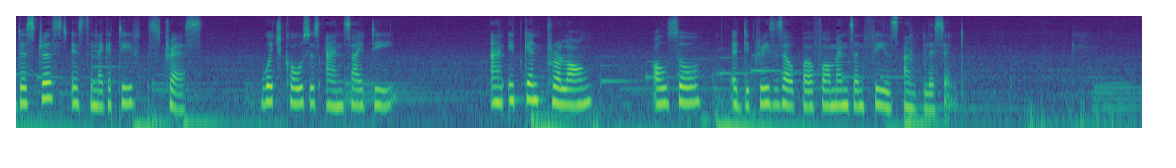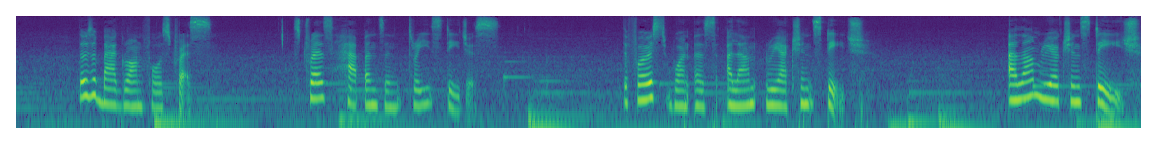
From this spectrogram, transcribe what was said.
distress is the negative stress which causes anxiety and it can prolong also it decreases our performance and feels unpleasant there's a background for stress. Stress happens in three stages. The first one is alarm reaction stage. Alarm reaction stage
